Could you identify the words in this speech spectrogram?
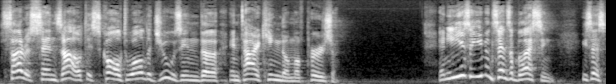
Cyrus sends out his call to all the Jews in the entire kingdom of Persia. And he even sends a blessing. He says,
